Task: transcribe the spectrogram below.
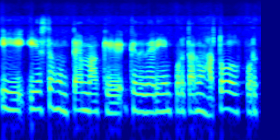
y, y este es un tema que, que debería importarnos a todos porque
